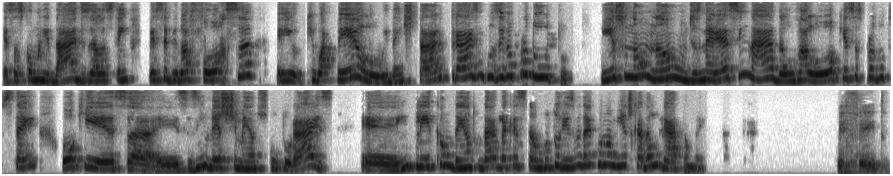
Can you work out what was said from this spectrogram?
essas comunidades elas têm percebido a força que o apelo identitário traz, inclusive, ao produto. E isso não, não desmerece em nada o valor que esses produtos têm, ou que essa, esses investimentos culturais é, implicam dentro da, da questão do turismo e da economia de cada lugar também. Perfeito.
